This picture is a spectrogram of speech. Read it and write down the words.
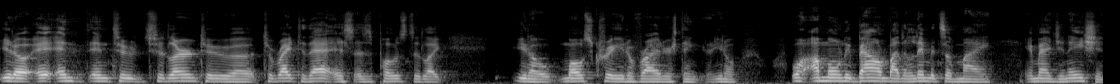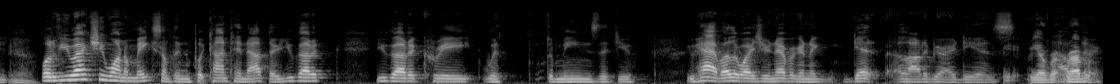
You know, and and to to learn to uh, to write to that as as opposed to like, you know, most creative writers think, you know, well, I'm only bound by the limits of my imagination. Yeah. Well, if you actually want to make something and put content out there, you gotta you gotta create with the means that you you have. Otherwise, you're never gonna get a lot of your ideas. Yeah, Robert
